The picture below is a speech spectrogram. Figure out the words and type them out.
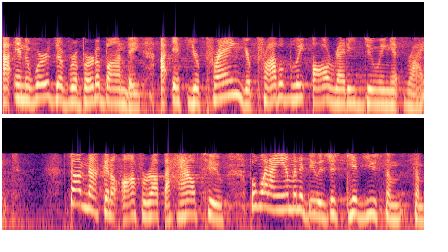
Uh, in the words of Roberta Bondi, uh, if you're praying, you're probably already doing it right. So I'm not going to offer up a how to, but what I am going to do is just give you some, some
